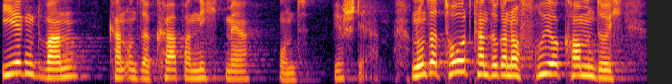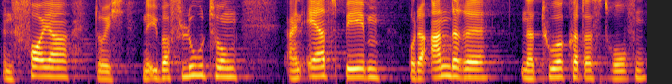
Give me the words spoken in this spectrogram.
irgendwann kann unser Körper nicht mehr und wir sterben. Und unser Tod kann sogar noch früher kommen durch ein Feuer, durch eine Überflutung, ein Erdbeben oder andere Naturkatastrophen.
